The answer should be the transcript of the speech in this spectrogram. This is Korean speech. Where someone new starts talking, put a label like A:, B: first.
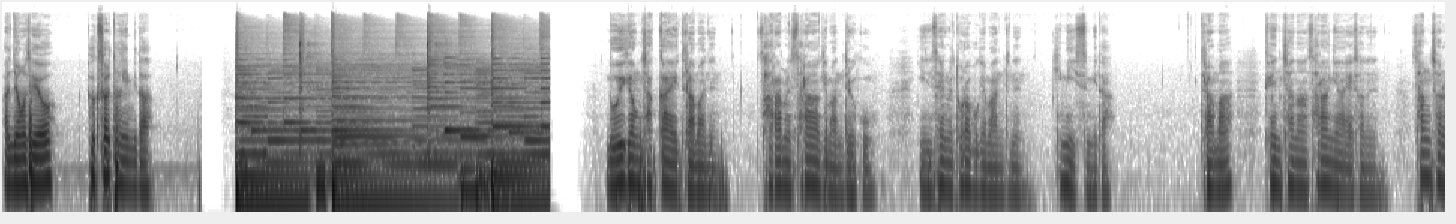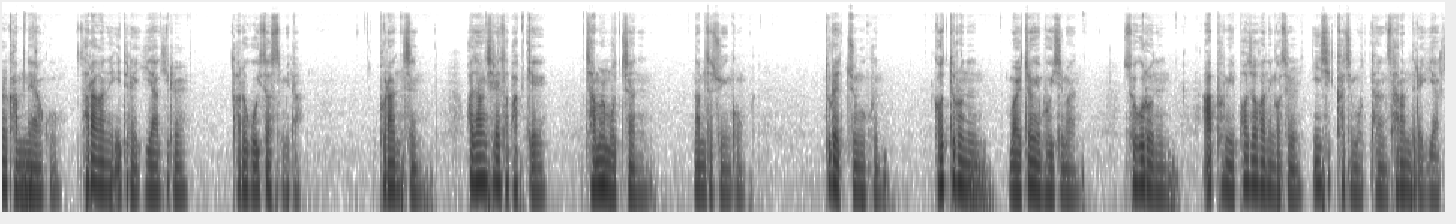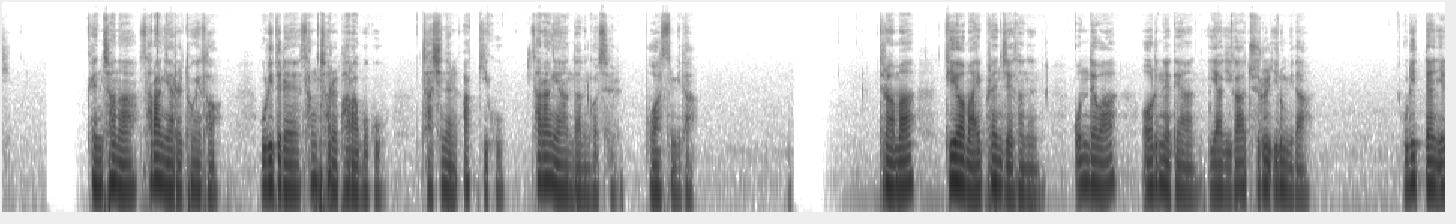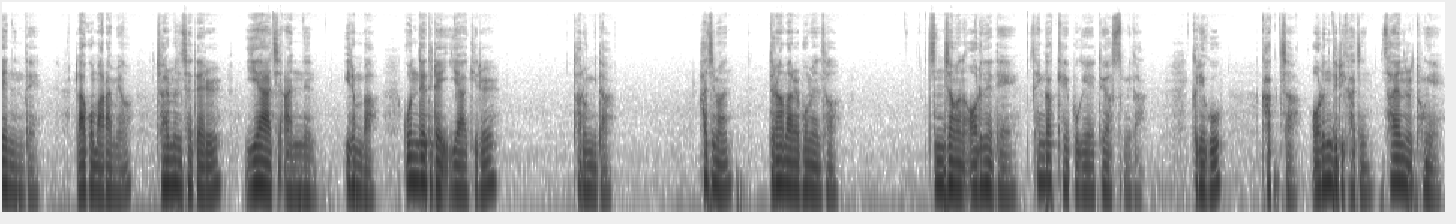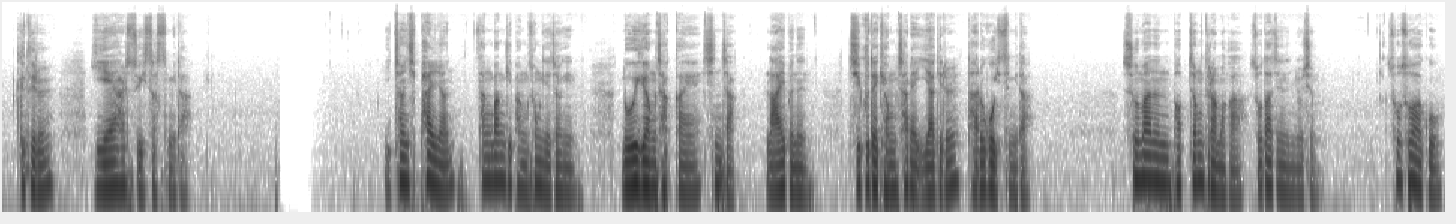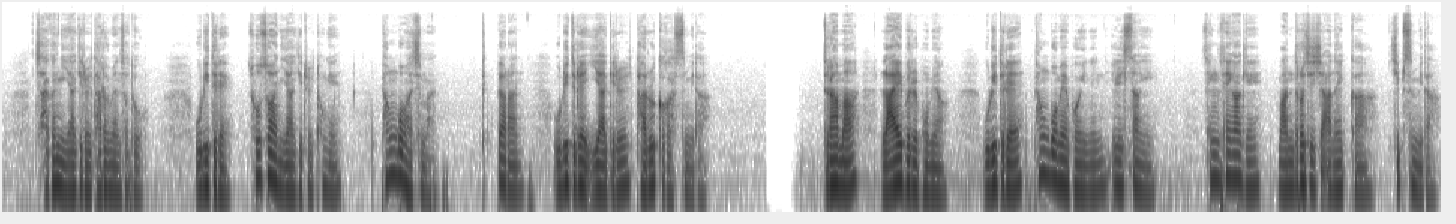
A: 안녕하세요. 흑설탕입니다. 노희경 작가의 드라마는 사람을 사랑하게 만들고 인생을 돌아보게 만드는 힘이 있습니다. 드라마 괜찮아 사랑이야에서는 상처를 감내하고 살아가는 이들의 이야기를 다루고 있었습니다. 불안증, 화장실에서 밖에 잠을 못 자는 남자 주인공, 뚜렛 증후군. 겉으로는 멀쩡해 보이지만 속으로는 아픔이 퍼져가는 것을 인식하지 못한 사람들의 이야기. 괜찮아 사랑해야를 통해서 우리들의 상처를 바라보고 자신을 아끼고 사랑해야 한다는 것을 보았습니다. 드라마 디어 마이 프렌즈에서는 꼰대와 어른에 대한 이야기가 주를 이룹니다. 우리 땐 이랬는데 라고 말하며 젊은 세대를 이해하지 않는 이른바 꼰대들의 이야기를 다룹니다. 하지만 드라마를 보면서 진정한 어른에 대해 생각해 보게 되었습니다. 그리고 각자 어른들이 가진 사연을 통해 그들을 이해할 수 있었습니다. 2018년 상반기 방송 예정인 노희경 작가의 신작 라이브는 지구대 경찰의 이야기를 다루고 있습니다. 수많은 법정 드라마가 쏟아지는 요즘 소소하고 작은 이야기를 다루면서도 우리들의 소소한 이야기를 통해 평범하지만 특별한 우리들의 이야기를 다룰 것 같습니다. 드라마 라이브를 보며 우리들의 평범해 보이는 일상이 생생하게 만들어지지 않을까 싶습니다.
